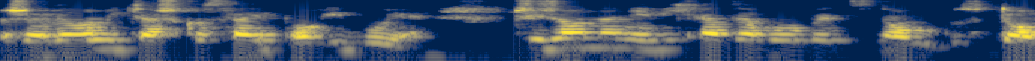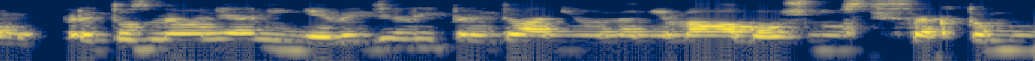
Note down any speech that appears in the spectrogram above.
že veľmi ťažko sa jej pohybuje. Čiže ona nevychádza vôbec z domu. Preto sme o nej ani nevedeli, preto ani ona nemala možnosť sa k tomu,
